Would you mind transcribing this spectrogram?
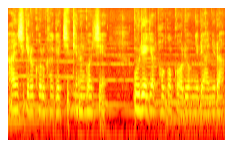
안식일을 거룩하게 지키는 것이 우리에게 버겁고 어려운 일이 아니라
